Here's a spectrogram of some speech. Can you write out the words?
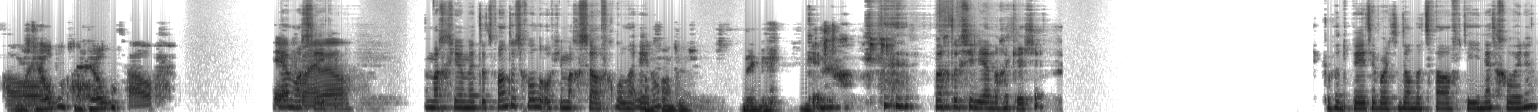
Oh, Mag ik helpen? Mag ik helpen? twaalf. Ja, Ja, mag zeker. wel. Mag je met advantage rollen of je mag zelf rollen, Elon? Advantage, denk ik. Oké. Mag Drusilla nog een keertje? Ik hoop dat het beter wordt dan de 12 die je net gooide.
